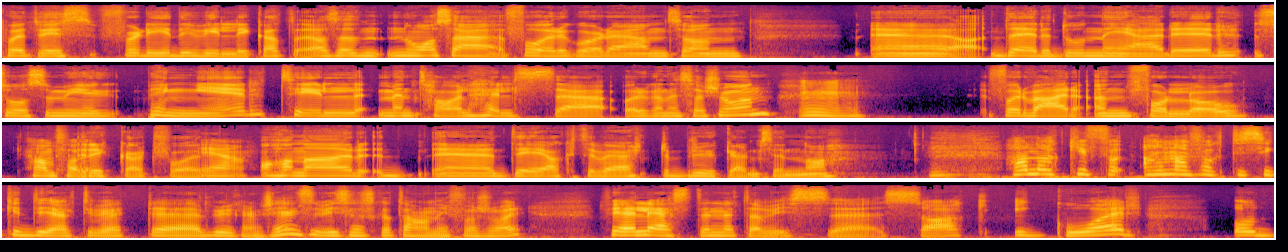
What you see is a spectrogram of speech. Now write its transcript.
på et vis. Fordi de vil ikke at Altså nå så foregår det en sånn eh, Dere donerer så og så mye penger til Mental Helseorganisasjon Mm. for hver unfollow Han, får. Richard får. Ja. Og han har eh, deaktivert brukeren sin nå. han, har ikke, han har faktisk ikke deaktivert eh, brukeren sin, så hvis jeg skal ta han i forsvar. For jeg leste en nettavissak i går, og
